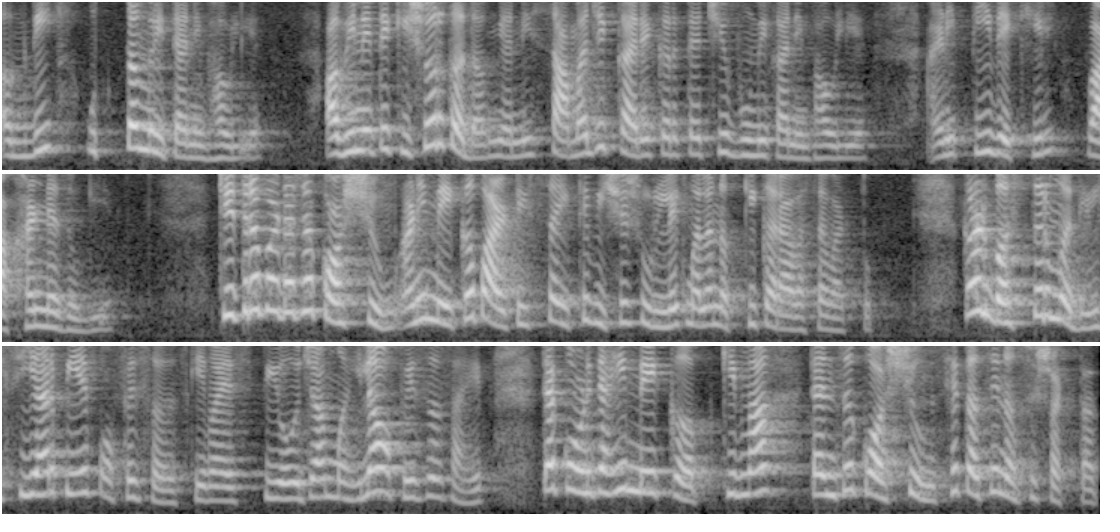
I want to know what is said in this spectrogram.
अगदी उत्तमरित्या निभावली आहे. अभिनेते किशोर कदम यांनी सामाजिक कार्यकर्त्याची भूमिका निभावली आहे आणि ती देखील वाखाणण्याजोगी आहे. चित्रपटाच्या कॉस्ट्युम आणि मेकअप आर्टिस्टचा इथे विशेष उल्लेख मला नक्की करावासा वाटतो. कारण बस्तरमधील C R P F officers किंवा एस पी ओ ज्या महिला ऑफिसर्स आहेत त्या कोणत्याही मेकअप किंवा त्यांचं कॉस्ट्युम्स हे तसे नसू शकतात.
